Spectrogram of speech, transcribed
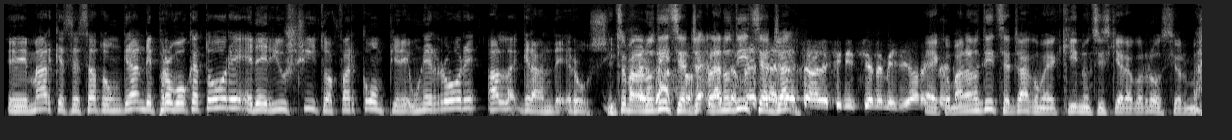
eh, Marquez è stato un grande provocatore ed è riuscito a far compiere un errore alla grande Rossi. Insomma, la notizia esatto, già... La notizia questa, già... questa è la definizione migliore. Ecco, ma la notizia già come chi non si schiera con Rossi ormai.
